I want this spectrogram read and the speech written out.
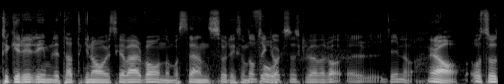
tycker det är rimligt att Gnaget ska värva honom och sen så liksom De tycker får, också att det skulle vara uh, Jamie va? Ja, och, så,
